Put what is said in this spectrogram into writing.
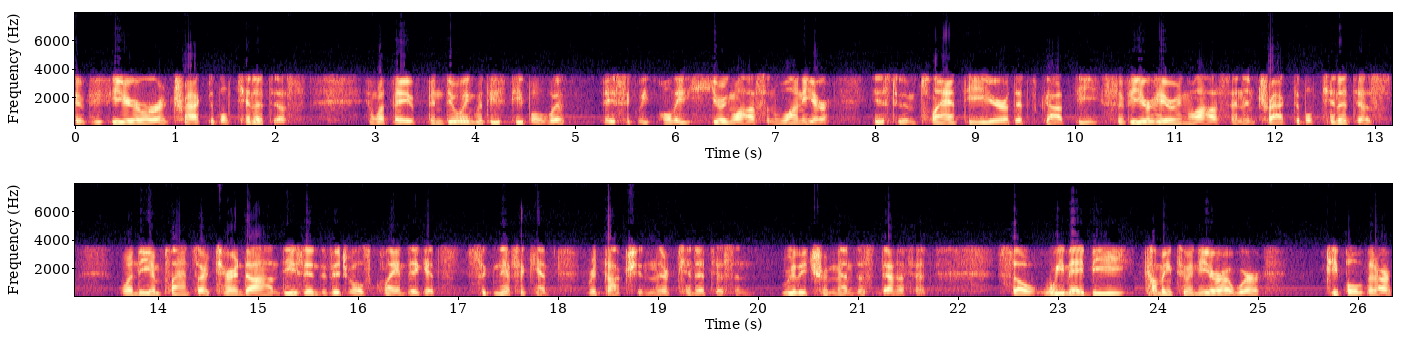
severe or intractable tinnitus. And what they've been doing with these people with basically only hearing loss in one ear is to implant the ear that's got the severe hearing loss and intractable tinnitus. When the implants are turned on, these individuals claim they get significant reduction in their tinnitus and really tremendous benefit. So we may be coming to an era where people that are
